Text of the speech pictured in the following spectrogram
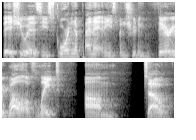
the issue is he's scoring independent and he's been shooting very well of late. Um, so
